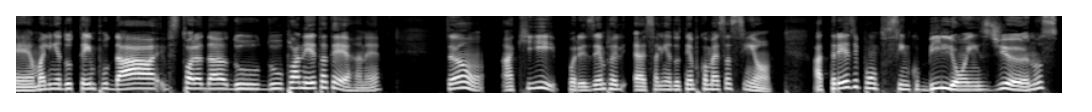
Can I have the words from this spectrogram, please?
É uma linha do tempo da história da, do, do planeta Terra, né? Então, aqui, por exemplo, essa linha do tempo começa assim, ó. Há 13,5 bilhões de anos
